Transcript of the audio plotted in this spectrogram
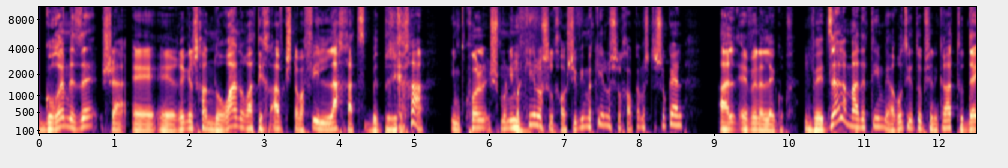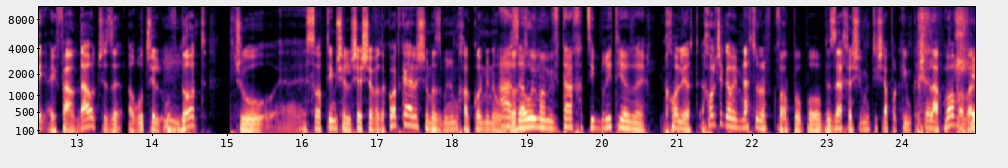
גורם לזה שהרגל שלך נורא נורא תכאב כשאתה מפעיל לחץ בדריכה עם כל 80 הקילו שלך, או 70 הקילו שלך, או כמה שאתה שוקל, על אבן הלגו. ואת זה למדתי מערוץ יוטיוב שנקרא Today I Found Out, שזה ערוץ של Mm. עובדות, שהוא אה, סרטים של 6-7 דקות כאלה, שמסבירים לך כל מיני אה, עובדות. זה ההוא עם המבטא החצי בריטי הזה. יכול להיות. יכול להיות שגם המלצנו עליו כבר פה, פה בזה, אחרי 79 פרקים קשה לעקוב, אבל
